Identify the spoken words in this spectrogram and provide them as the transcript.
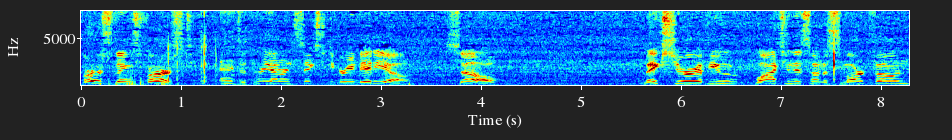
First things first, it's a 360 degree video. So Make sure if you're watching this on a smartphone,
